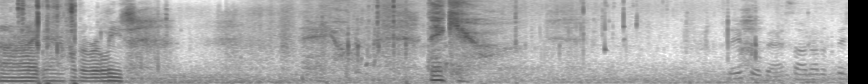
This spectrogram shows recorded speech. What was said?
All right, and for the release. There you go. Thank you. They feel bad. I saw another fish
